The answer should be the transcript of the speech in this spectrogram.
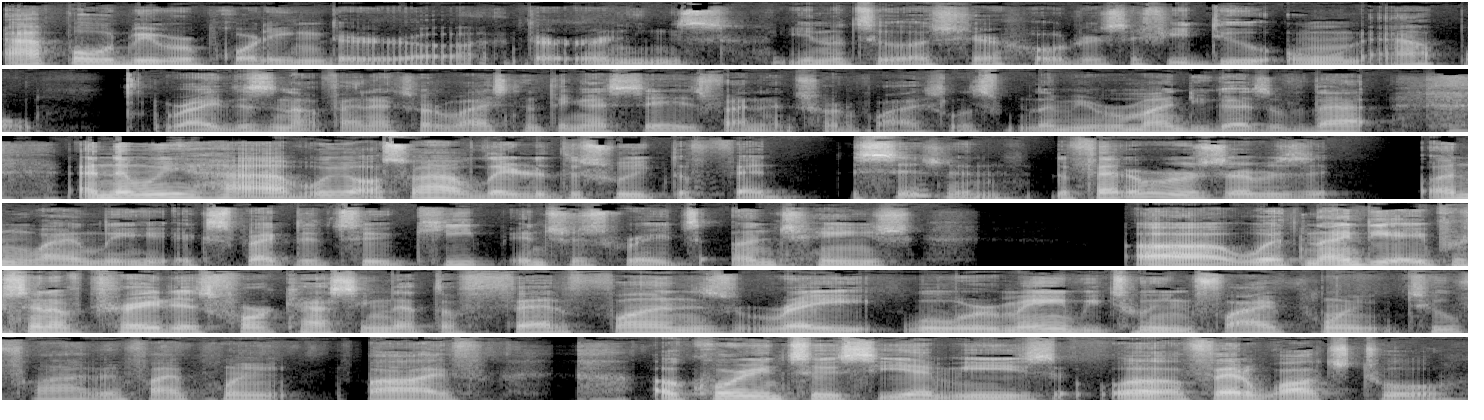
Apple would be reporting their uh, their earnings, you know, to us shareholders if you do own Apple. Right, this is not financial advice. Nothing I say is financial advice. Let's let me remind you guys of that. And then we have we also have later this week the Fed decision. The Federal Reserve is unwindly expected to keep interest rates unchanged Uh, with 98% of traders forecasting that the Fed funds rate will remain between 5.25 and 5.5, according to CME's uh, Fed Watch tool.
